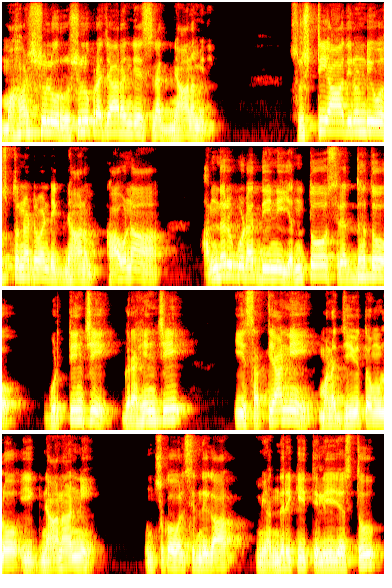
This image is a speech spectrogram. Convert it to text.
మహర్షులు ఋషులు ప్రచారం చేసిన జ్ఞానం ఇది. సృష్టి ఆది నుండి వస్తున్నటువంటి జ్ఞానం. కావున అందరూ కూడా దీన్ని ఎంతో శ్రద్ధతో గుర్తించి గ్రహించి ఈ సత్యాన్ని మన జీవితంలో ఈ జ్ఞానాన్ని ఉంచుకోవలసిందిగా మీ అందరికీ తెలియజేస్తూ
